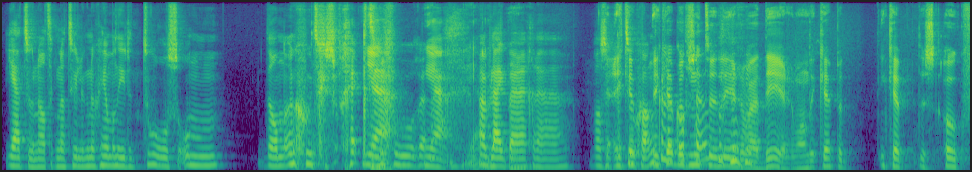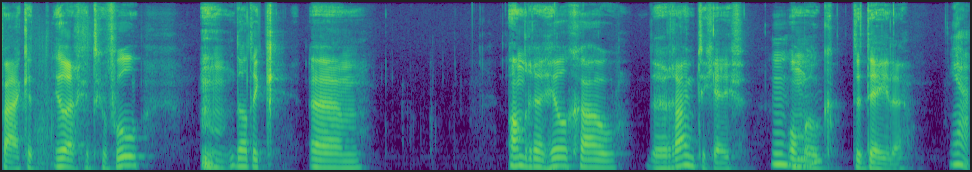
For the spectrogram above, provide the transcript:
ja, toen had ik natuurlijk nog helemaal niet de tools om dan een goed gesprek Ja, te voeren. ja, ja. Maar blijkbaar eh, was ik, ik, heb, ik toegankelijk heb het moeten leren waarderen. Want ik heb, het, ik heb dus ook vaak het, heel erg het gevoel dat ik ehm, anderen heel gauw de ruimte geef Mhm. om ook te delen. Ja,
